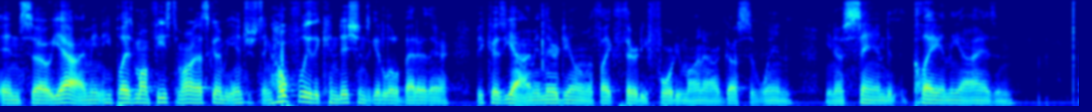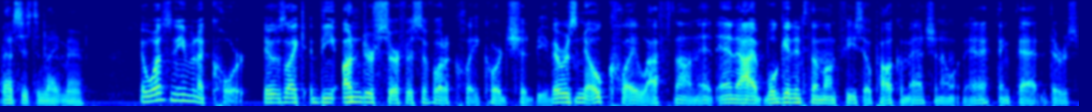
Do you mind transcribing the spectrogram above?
and so, yeah, I mean, he plays Monfils tomorrow. That's going to be interesting. Hopefully, the conditions get a little better there because, yeah, I mean, they're dealing with like 30, 40 mile an hour gusts of wind, you know, sand, clay in the eyes, and that's just a nightmare. It wasn't even a court. It was like the undersurface of what a clay court should be. There was no clay left on it, and I we'll get into the Monfils Opelka match, and I, and I think that there was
